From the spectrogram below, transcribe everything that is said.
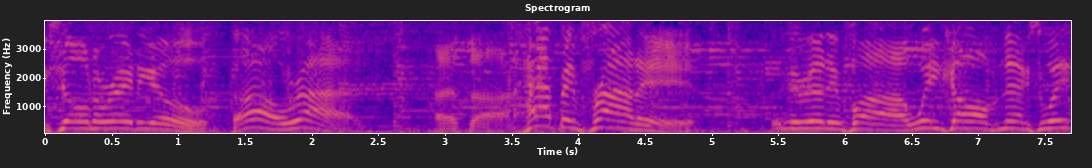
Show on the radio. All right. That's a happy Friday. You ready for a week off next week?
